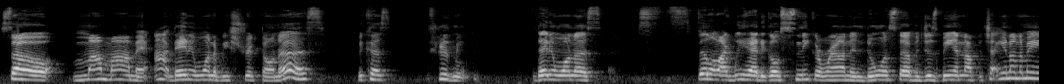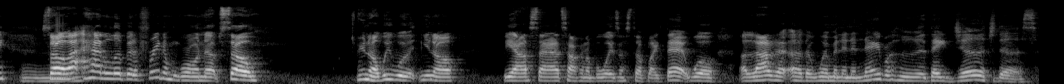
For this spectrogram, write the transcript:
So my mom and aunt they didn't want to be strict on us because excuse me, they didn't want us feeling like we had to go sneak around and doing stuff and just being off the chain. You know what I mean? Mm-hmm. So I had a little bit of freedom growing up. So you know, we would, you know, be outside talking to boys and stuff like that. Well, a lot of the other women in the neighborhood, they judged us.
